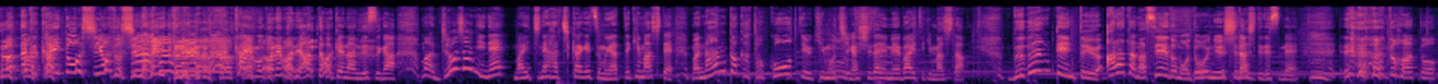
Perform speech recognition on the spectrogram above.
全く回答しようとしないっていう回もこれまであったわけなんですがまあ徐々にね、まあ、1年8ヶ月もやってきまして、まあ、なんとか解こうっていう気持ちが次第に芽生えてきました、部分点という新たな制度も導入しだしてですね、あとあと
